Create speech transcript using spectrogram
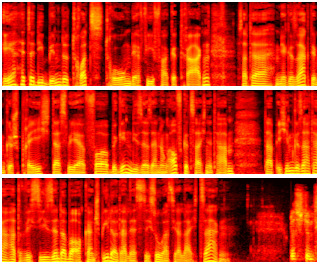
er hätte die Binde trotz Drohung der FIFA getragen. Das hat er mir gesagt im Gespräch, das wir vor Beginn dieser Sendung aufgezeichnet haben. Da habe ich ihm gesagt, Herr Hartwig, Sie sind aber auch kein Spieler, da lässt sich sowas ja leicht sagen. Das stimmt.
